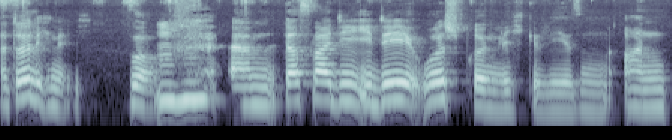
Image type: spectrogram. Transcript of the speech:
Natürlich nicht. So. Mhm. Ähm, das war die Idee ursprünglich gewesen. Und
